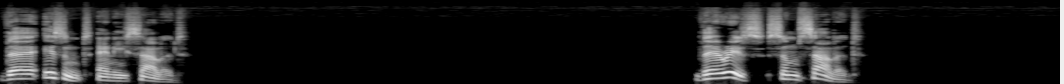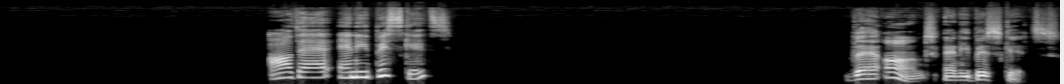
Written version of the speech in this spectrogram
There isn't any salad. There is some salad. Are there any biscuits? There aren't any biscuits.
